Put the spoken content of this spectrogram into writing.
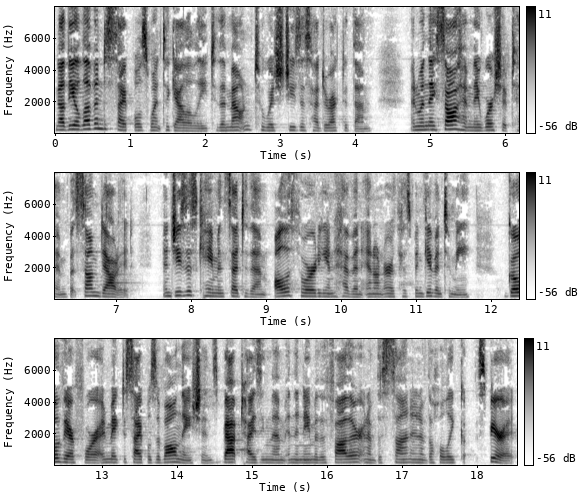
Now the eleven disciples went to Galilee, to the mountain to which Jesus had directed them. And when they saw him, they worshipped him, but some doubted. And Jesus came and said to them, All authority in heaven and on earth has been given to me. Go therefore and make disciples of all nations, baptizing them in the name of the Father and of the Son and of the Holy Spirit,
